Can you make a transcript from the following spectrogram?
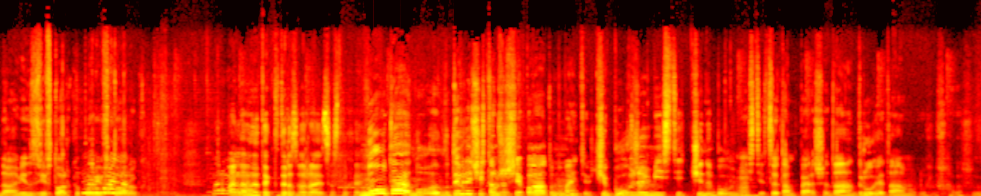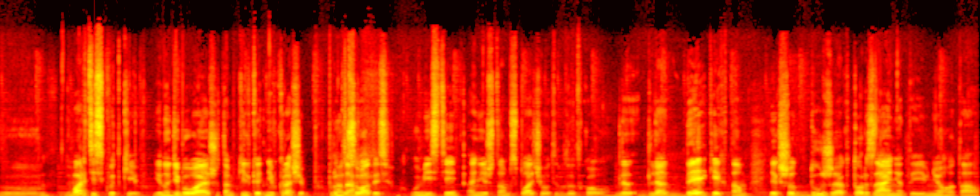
Да, Він з вівторка по вівторок. Нормально вони так туди розважаються, слухають. Ну так, ну дивлячись, там же ж є багато моментів. Чи був вже в місті, чи не був в місті. Це там перше. Да? Друге, там е, вартість квитків. Іноді буває, що там кілька днів краще протусуватись у місті, аніж там сплачувати додатково. Для, Для деяких, там, якщо дуже актор зайнятий, і в нього там.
